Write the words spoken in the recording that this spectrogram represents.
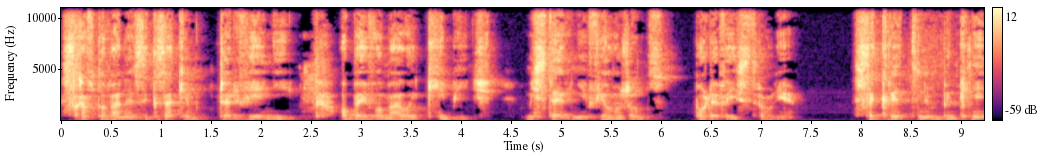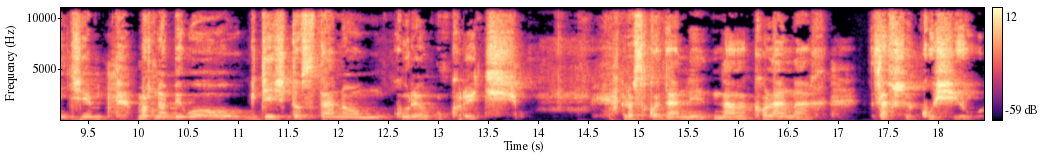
Schaftowane zygzakiem czerwieni obejmowały kibić, misternie wiążąc po lewej stronie sekretnym pęknięciem można było gdzieś dostaną kurę ukryć. Rozkładany na kolanach zawsze kusił,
